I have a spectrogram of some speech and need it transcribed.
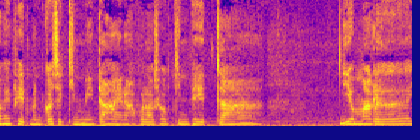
าไม่เผ็ดมันก็จะกินไม่ได้นะคะ เพราะเราชอบกินเผ็ดจ้า เยี่ยมมากเลย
